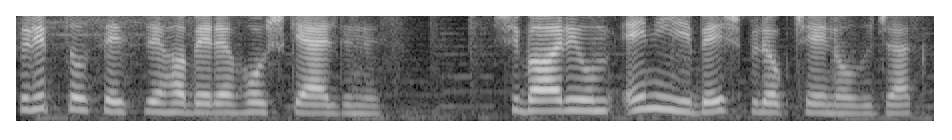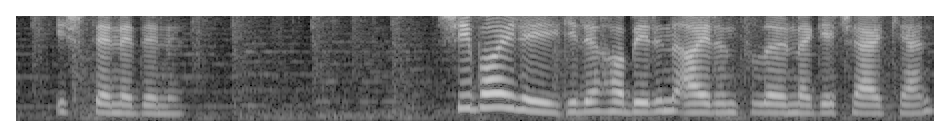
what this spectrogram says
Kripto Sesli Haber'e hoş geldiniz. Shibarium en iyi 5 blockchain olacak, işte nedeni. Shiba ile ilgili haberin ayrıntılarına geçerken,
